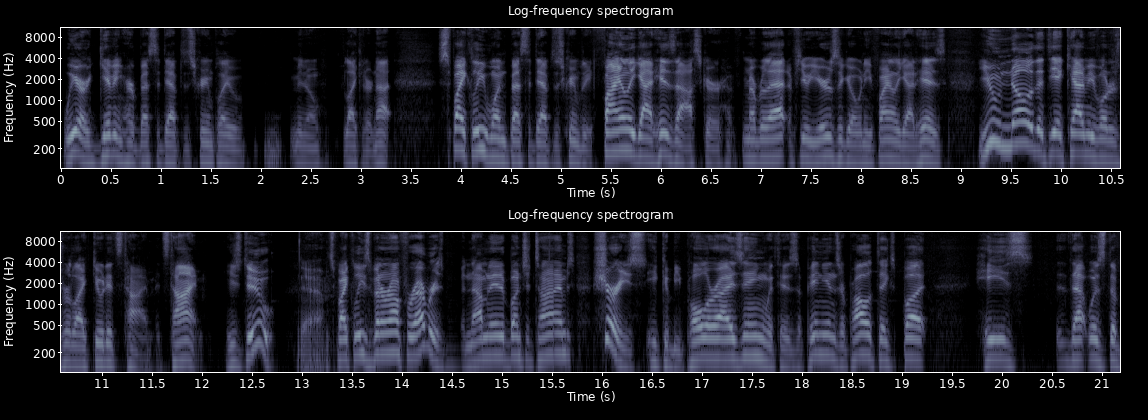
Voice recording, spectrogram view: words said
We are giving her best adapted screenplay, you know, like it or not." Spike Lee won best adapted screenplay. Finally got his Oscar. Remember that a few years ago when he finally got his. You know that the Academy voters were like, "Dude, it's time. It's time. He's due." Yeah. And Spike Lee's been around forever. He's been nominated a bunch of times. Sure, he's he could be polarizing with his opinions or politics, but he's that was the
